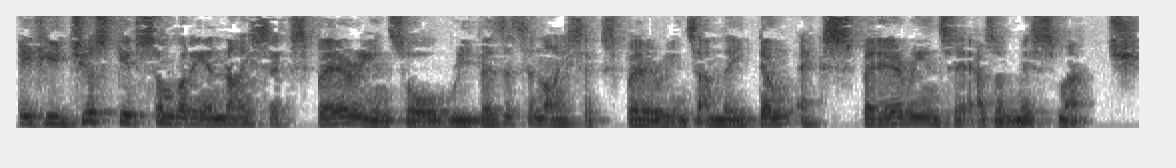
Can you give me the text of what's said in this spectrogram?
if you just give somebody a nice experience or revisit a nice experience and they don't experience it as a mismatch,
